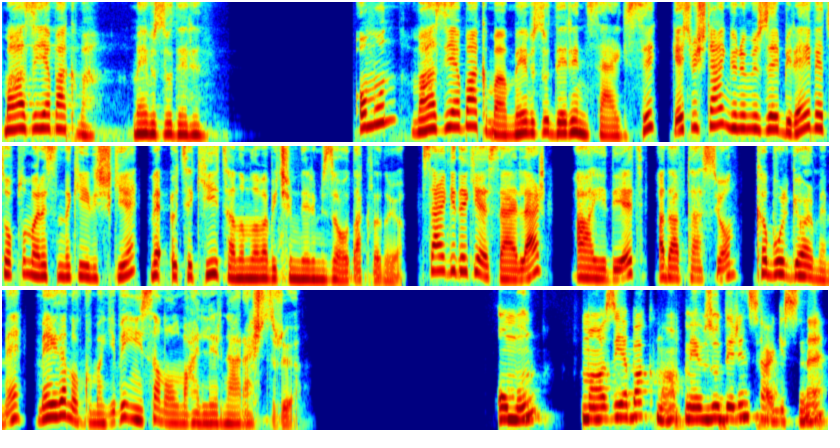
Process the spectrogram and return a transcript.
Maziye bakma, mevzu derin. OM'un Maziye Bakma Mevzu Derin sergisi, geçmişten günümüze birey ve toplum arasındaki ilişkiye ve ötekiyi tanımlama biçimlerimize odaklanıyor. Sergideki eserler, aidiyet, adaptasyon, kabul görmeme, meydan okuma gibi insan olma hallerini araştırıyor. OM'un Maziye Bakma Mevzu Derin sergisine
